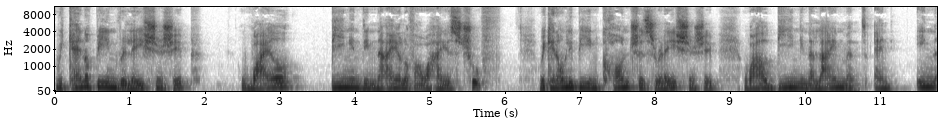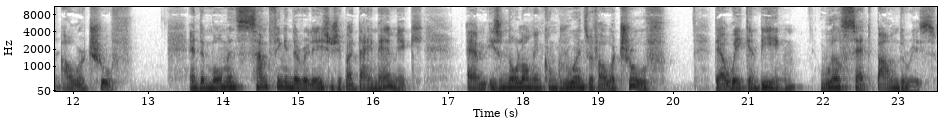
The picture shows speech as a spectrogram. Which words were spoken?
we cannot be in relationship while being in denial of our highest truth we can only be in conscious relationship while being in alignment and in our truth. And the moment something in the relationship, a dynamic, um, is no longer in congruence with our truth, the awakened being will set boundaries,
